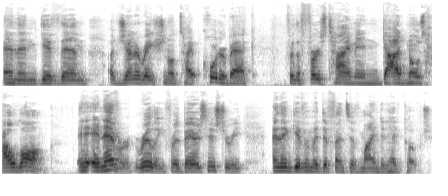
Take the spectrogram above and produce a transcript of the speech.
and then give them a generational type quarterback for the first time in God knows how long and, and ever really for the Bears history, and then give him a defensive minded head coach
